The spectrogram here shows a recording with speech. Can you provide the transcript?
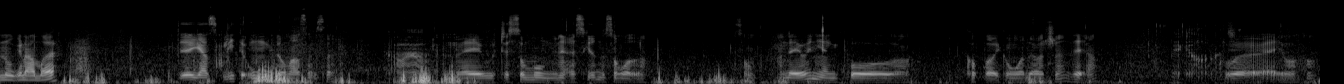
noen andre. Det er ganske lite ungdommer, syns jeg. Ja, ja. Men vi er jo ikke så mange her i Skudenesområdet. Sånn. Men det er jo en gjeng på Kopervik-området, var det ikke? Aner ikke. hvor jeg er i hvert fall.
